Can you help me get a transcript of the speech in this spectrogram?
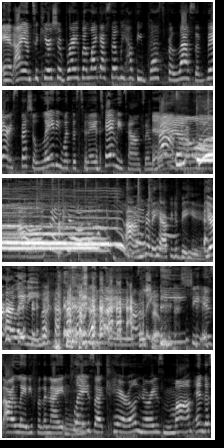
And I am Takira Shabrae, but like I said, we have the best for last, a very special lady with us today, Tammy Townsend. Round of I'm really happy to be here. You're our lady. applause. Show. She is our lady for the night. Plays uh, Carol, Nuri's mom, and the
